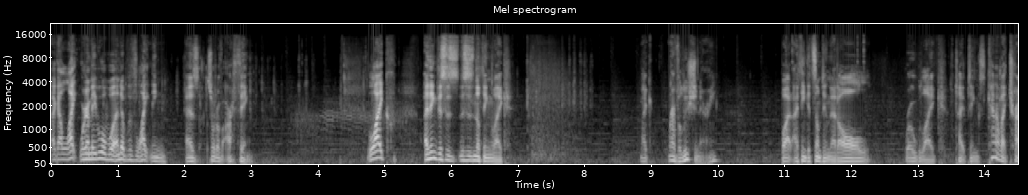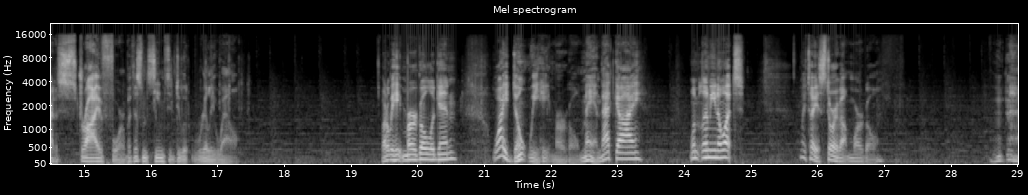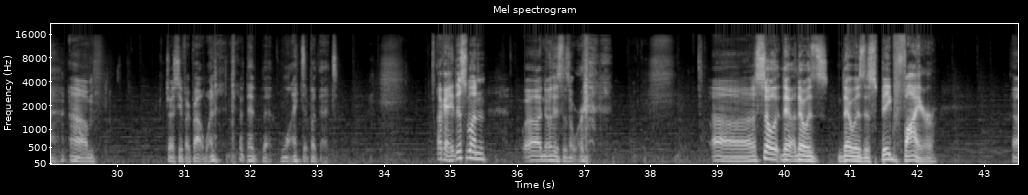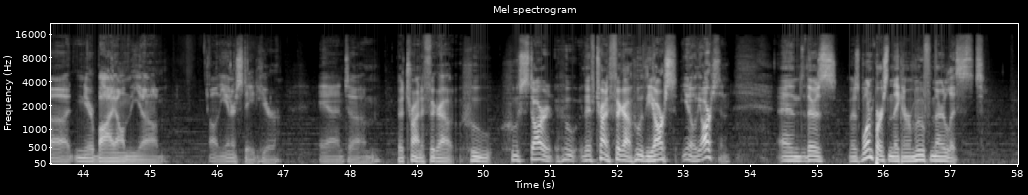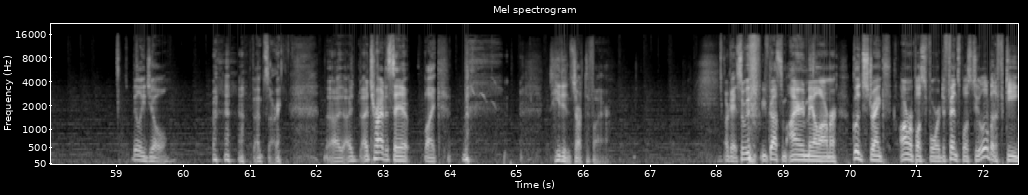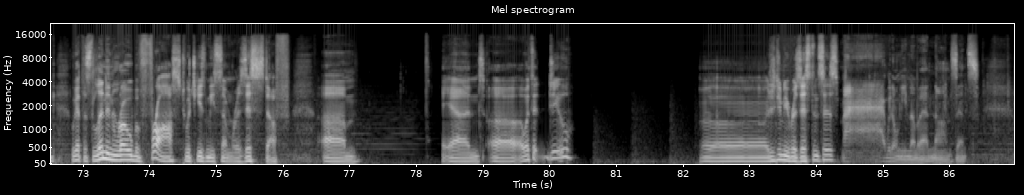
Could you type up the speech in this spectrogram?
like a light where maybe we'll end up with lightning as sort of our thing. Like, I think this is this is nothing like like revolutionary, but I think it's something that all roguelike type things kind of like try to strive for, but this one seems to do it really well. Why do we hate Murgle again? Why don't we hate Murgle? Man, that guy... Let, me, you know what? Let me tell you a story about Murgle. um, try to see if I found one that, that lines up with that. Okay, this one... Uh, no, this doesn't work. uh, so there, there was there was this big fire uh, nearby on the um, on the interstate here, and um, they're trying to figure out who who started who they're trying to figure out who the arson you know the arson, and there's there's one person they can remove from their list. It's Billy Joel. I'm sorry. I, I I try to say it like he didn't start the fire. Okay, so we've, we've got some iron mail armor, good strength, armor plus 4, defense plus 2, a little bit of fatigue. We got this linen robe of frost, which gives me some resist stuff. Um, and, uh, what's it do? Uh, just give me resistances? Ah, we don't need none of that nonsense.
